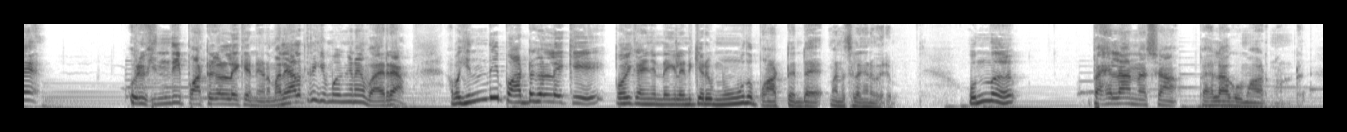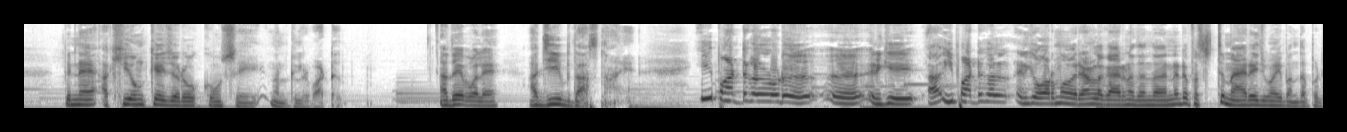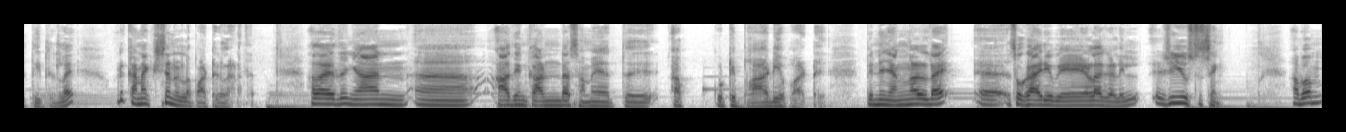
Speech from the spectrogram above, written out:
ഒരു ഹിന്ദി പാട്ടുകളിലേക്ക് തന്നെയാണ്. മലയാളത്തിലേക്ക് ഇങ്ങനെ വരാം. അപ്പോൾ ഹിന്ദി പാട്ടുകളിലേക്ക് പോയി കഴിഞ്ഞിട്ടുണ്ടെങ്കിൽ എനിക്കൊരു മൂന്ന് പാട്ട് എന്റെ മനസ്സിലങ്ങനെ വരും. ഒന്ന് പെഹല നശ പെഹല കുമാർ എന്നുണ്ട്. പിന്നെ അഖിയോം കെ ജെറോക്കോ സെ എന്നുള്ളൊരു പാട്ട്. അതേപോലെ അജീബ് ദാസ് നായ ഈ പാട്ടുകളോട് എനിക്ക് ഈ പാട്ടുകൾ എനിക്ക് ഓർമ്മ വരാനുള്ള കാരണം ഇതെന്താ? തന്നെ എന്റെ ഫസ്റ്റ് മാരേജുമായി ബന്ധപ്പെടുത്തിയിട്ടുള്ള ഒരു കണക്ഷനുള്ള പാട്ടുകളാണിത്. അതായത് ഞാൻ ആദ്യം കണ്ട സമയത്ത് ആ കുട്ടി പാടിയ പാട്ട്. പിന്നെ ഞങ്ങളുടെ സ്വകാര്യ വേളകളിൽ ഷീ യൂസ് ടു സിങ് അപ്പം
